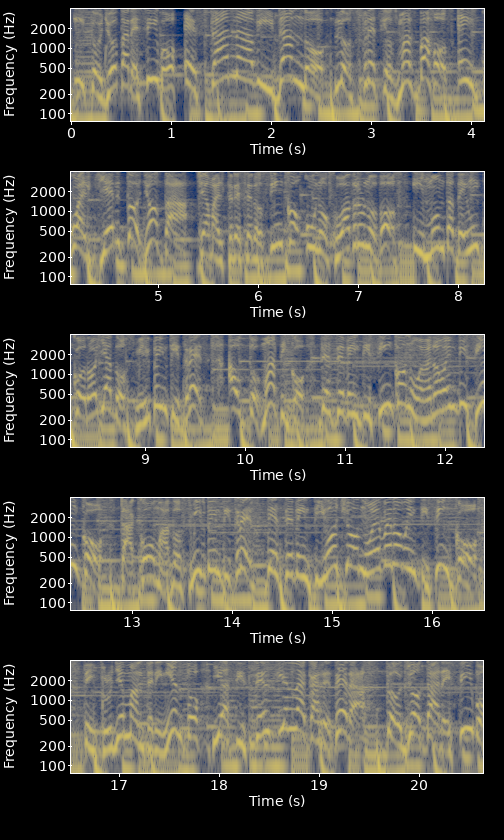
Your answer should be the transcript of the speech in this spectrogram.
y Toyota Recibo está navidando. Los precios más bajos en cualquier Toyota. Llama al 305-1412 y montate un Corolla 2023 automático desde 25,995. Tacoma 2023 desde 28,995. Te incluye mantenimiento y asistencia en la carretera. Toyota Recibo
